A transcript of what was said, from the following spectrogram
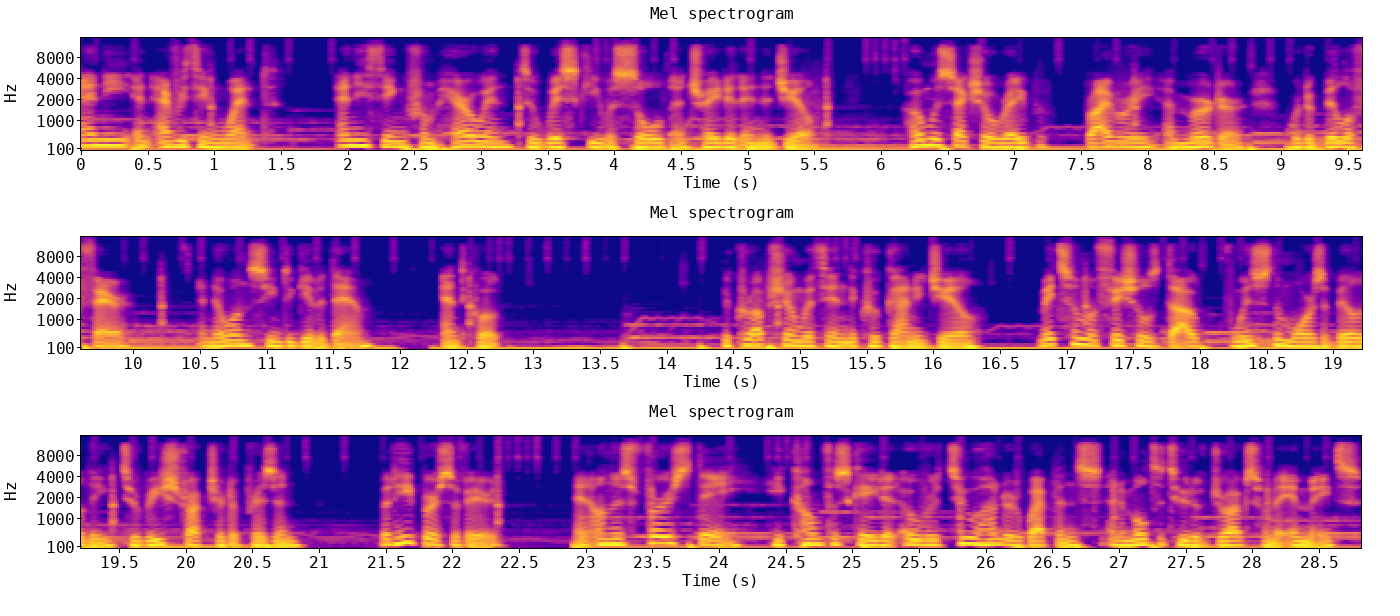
any and everything went. Anything from heroin to whiskey was sold and traded in the jail. Homosexual rape, bribery, and murder were the bill of fare, and no one seemed to give a damn. End quote. The corruption within the Cook County Jail made some officials doubt Winston Moore's ability to restructure the prison, but he persevered and on his first day, he confiscated over 200 weapons and a multitude of drugs from the inmates.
